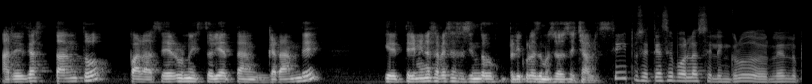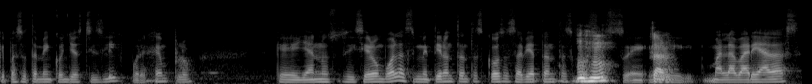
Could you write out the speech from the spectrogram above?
arriesgas tanto para hacer una historia tan grande que terminas a veces haciendo películas demasiado desechables. sí, pues se te hace bolas el engrudo. Es lo que pasó también con Justice League, por ejemplo. Que ya nos se hicieron bolas y metieron tantas cosas, había tantas cosas eh, claro. eh, malabareadas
